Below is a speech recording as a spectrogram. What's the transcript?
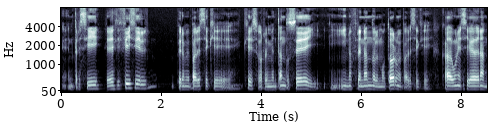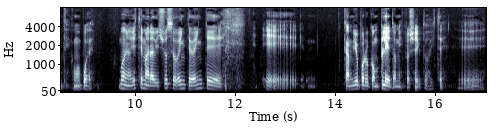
entre sí. Es difícil, pero me parece que, que eso, reinventándose y, y, no frenando el motor, me parece que cada uno sigue adelante como puede. Bueno, y este maravilloso 2020 eh, cambió por completo mis proyectos, ¿viste? Eh,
